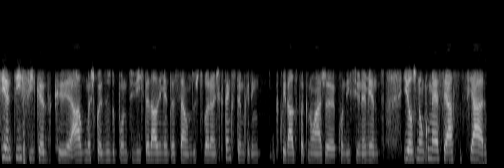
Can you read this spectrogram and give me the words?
científica de que há algumas coisas do ponto de vista da alimentação dos tubarões que tem que se ter um bocadinho de cuidado para que não haja condicionamento e eles não comecem a associar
